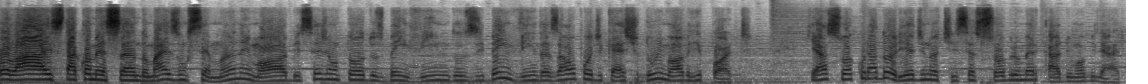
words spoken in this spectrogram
Olá, está começando mais um Semana Imob. Sejam todos bem-vindos e bem-vindas ao podcast do Imob Report, que é a sua curadoria de notícias sobre o mercado imobiliário.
